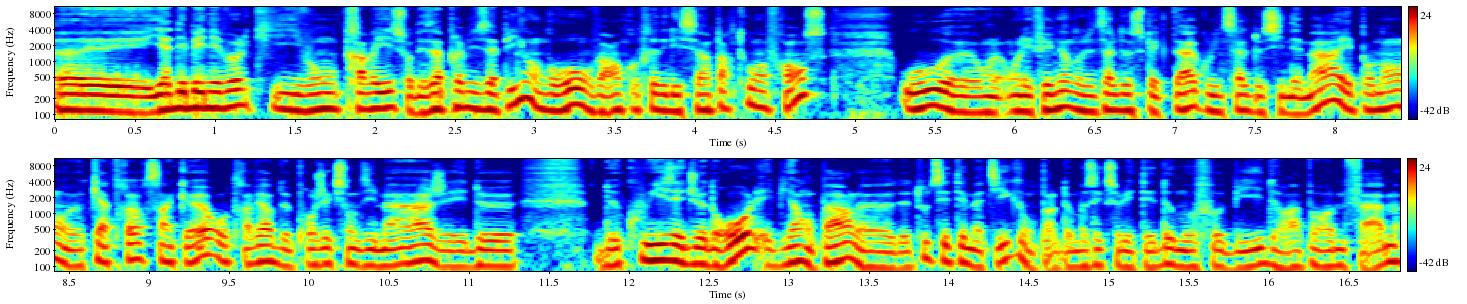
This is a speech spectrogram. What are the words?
Il y a des bénévoles qui vont travailler sur des après-midi zapping. En gros, on va rencontrer des lycéens partout en France, où on, les fait venir dans une salle de spectacle ou une salle de cinéma, et pendant euh, 4 heures, 5 heures, au travers de projections d'images et de, de quiz et de jeux de rôle, eh bien, on parle euh, de toutes ces thématiques. On parle d'homosexualité, d'homophobie, de rapport homme-femme,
